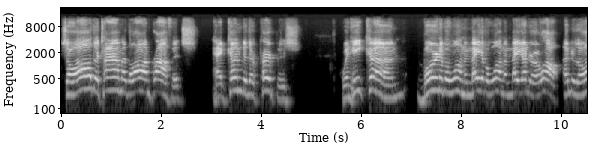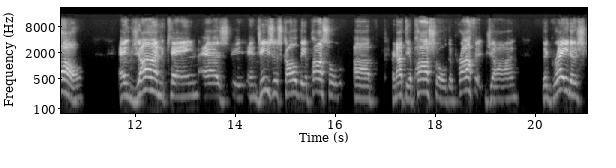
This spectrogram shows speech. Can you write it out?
So all the time of the law and prophets had come to their purpose when he come, born of a woman, made of a woman, made under a law, under the law. And John came as, and Jesus called the apostle uh, or not the apostle, the prophet John, the greatest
